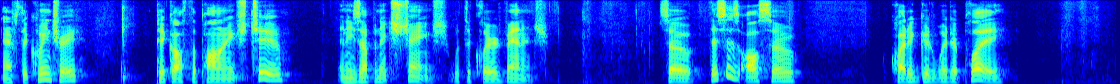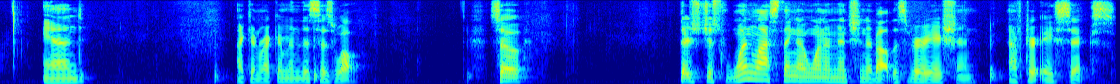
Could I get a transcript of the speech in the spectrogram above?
After the queen trade, pick off the pawn on h2, and he's up in exchange with the clear advantage. So this is also quite a good way to play, and I can recommend this as well. So there's just one last thing I want to mention about this variation after A6.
